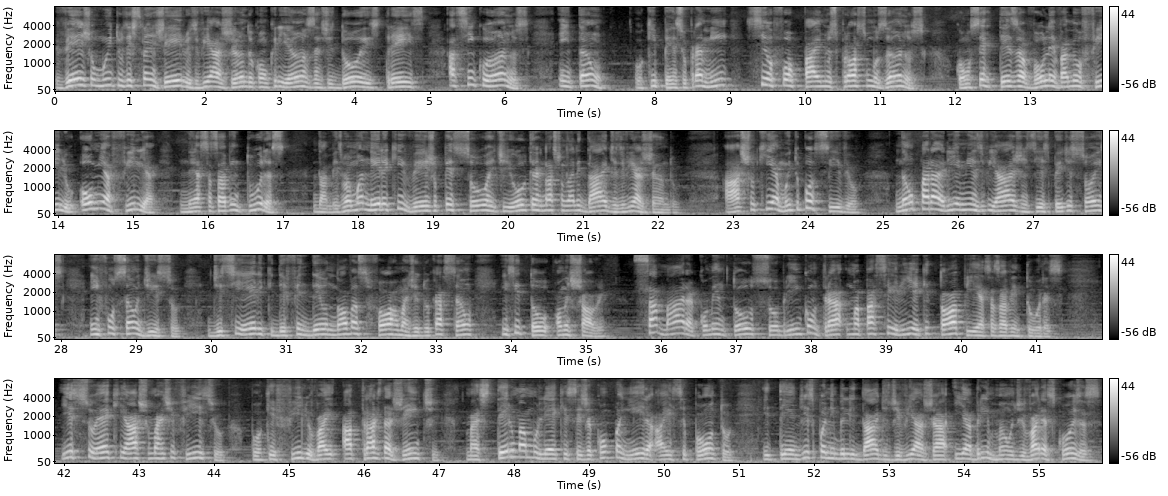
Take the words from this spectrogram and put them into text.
Vejo muitos estrangeiros viajando com crianças de 2, 3 a 5 anos. Então, o que penso para mim, se eu for pai nos próximos anos, com certeza vou levar meu filho ou minha filha nessas aventuras, da mesma maneira que vejo pessoas de outras nacionalidades viajando. Acho que é muito possível. Não pararia minhas viagens e expedições em função disso Disse ele que defendeu novas formas de educação e citou homeschooling. Samara comentou sobre encontrar uma parceria que tope essas aventuras. Isso é que acho mais difícil, porque filho vai atrás da gente, mas ter uma mulher que seja companheira a esse ponto e tenha disponibilidade de viajar e abrir mão de várias coisas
